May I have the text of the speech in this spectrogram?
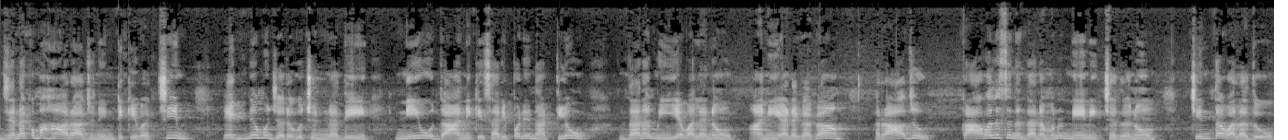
జనక మహారాజునింటికి వచ్చి యజ్ఞము జరుగుచున్నది. నీవు దానికి సరిపడినట్లు ధనమియ్యవలను అని అడగగా రాజు కావలసిన ధనమును నేనిచ్చదను. చింతవలదు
